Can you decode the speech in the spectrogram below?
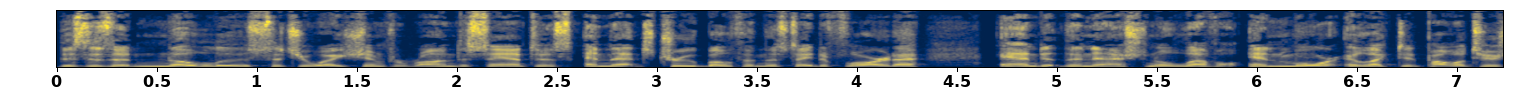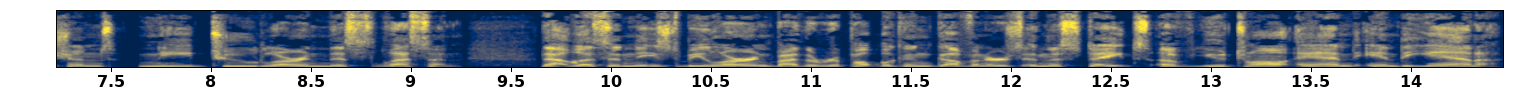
This is a no lose situation for Ron DeSantis, and that's true both in the state of Florida and at the national level. And more elected politicians need to learn this lesson. That lesson needs to be learned by the Republican governors in the states of Utah and Indiana,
